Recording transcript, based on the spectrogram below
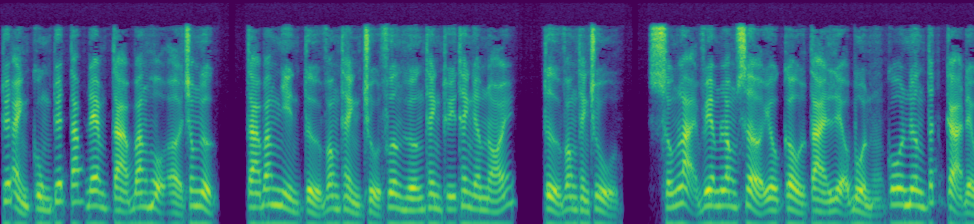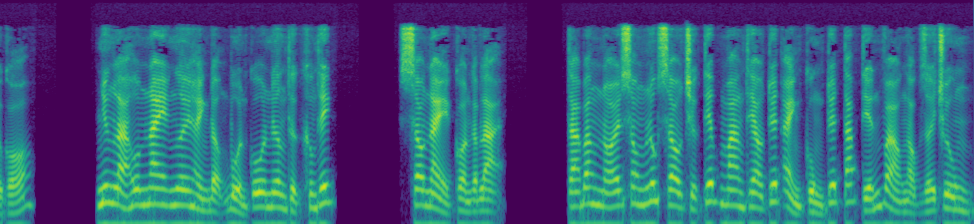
Tuyết ảnh cùng tuyết táp đem tà băng hộ ở trong ngực, tà băng nhìn tử vong thành chủ phương hướng thanh thúy thanh âm nói, tử vong thành chủ, sống lại viêm long sở yêu cầu tài liệu bổn cô nương tất cả đều có. Nhưng là hôm nay ngươi hành động bổn cô nương thực không thích. Sau này còn gặp lại. Tà băng nói xong lúc sau trực tiếp mang theo tuyết ảnh cùng tuyết táp tiến vào ngọc giới chung,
